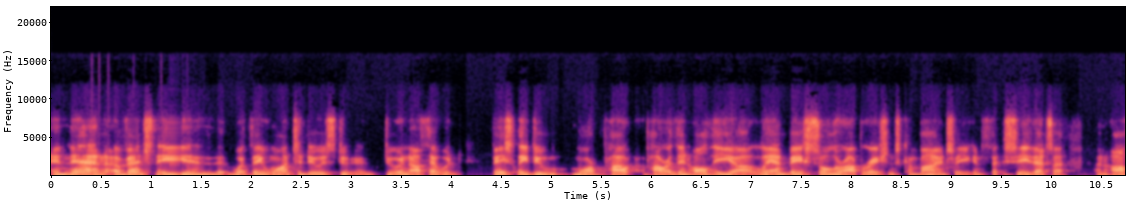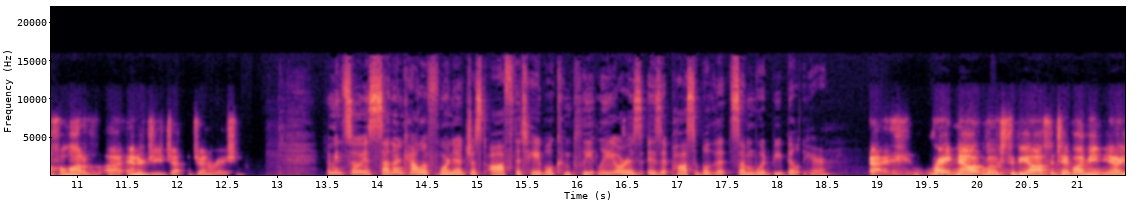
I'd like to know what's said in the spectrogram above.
and then eventually, uh, what they want to do is do, do enough that would basically do more pow- power than all the uh, land-based solar operations combined. So you can th- see that's a an awful lot of uh, energy ge- generation. I mean, so is Southern California just off the table completely, or is is it possible that some would be built here? Uh, right now, it looks to be off the table. I mean, you know,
